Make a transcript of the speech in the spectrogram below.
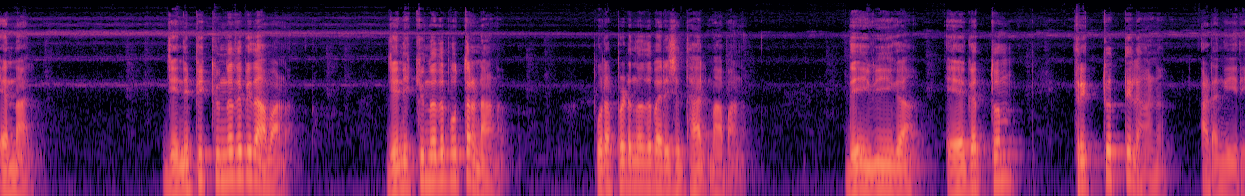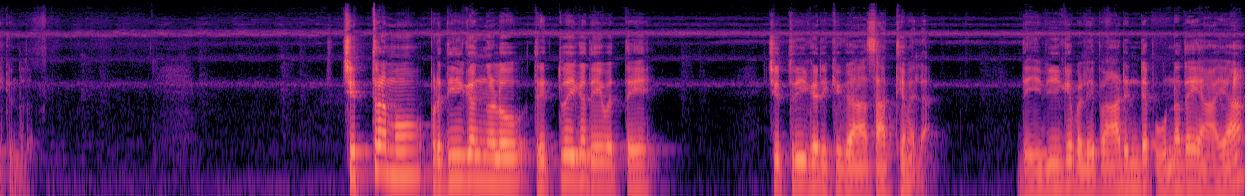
എന്നാൽ ജനിപ്പിക്കുന്നത് പിതാവാണ് ജനിക്കുന്നത് പുത്രനാണ് പുറപ്പെടുന്നത് പരിശുദ്ധാത്മാവാണ്. ദൈവീക ഏകത്വം ത്രിത്വത്തിലാണ് അടങ്ങിയിരിക്കുന്നത്. ചിത്രമോ പ്രതീകങ്ങളോ ത്രിത്വിക ദൈവത്തെ ചിത്രീകരിക്കുക സാധ്യമല്ല. ദൈവീക വെളിപാടിന്റെ പൂർണതയായ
